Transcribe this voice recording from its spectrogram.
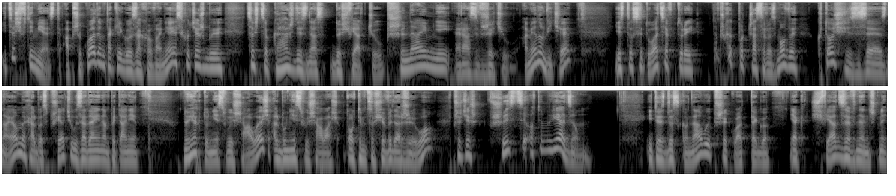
I coś w tym jest, a przykładem takiego zachowania jest chociażby coś, co każdy z nas doświadczył przynajmniej raz w życiu, a mianowicie jest to sytuacja, w której na przykład podczas rozmowy ktoś ze znajomych albo z przyjaciół zadaje nam pytanie: No jak to nie słyszałeś albo nie słyszałaś o tym, co się wydarzyło? Przecież wszyscy o tym wiedzą. I to jest doskonały przykład tego, jak świat zewnętrzny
